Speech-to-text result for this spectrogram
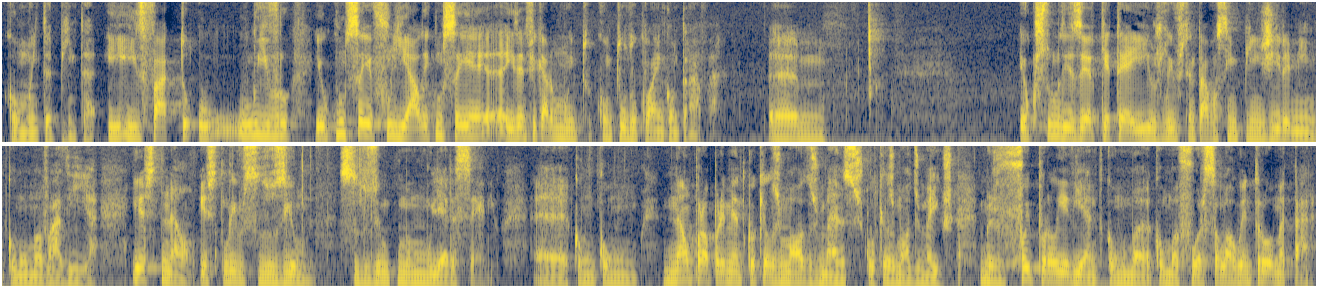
com muita pinta. E, e de facto, o, o, livro, eu comecei a folheá-lo e comecei a, a identificar muito com tudo o que lá encontrava. Um, eu costumo dizer que até aí os livros tentavam se impingir a mim como uma vadia. Este não, este livro seduziu-me, seduziu-me como uma mulher a sério, uh, com, com, não propriamente com aqueles modos mansos, com aqueles modos meigos, mas foi por ali adiante com uma, com uma força, logo entrou a matar.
